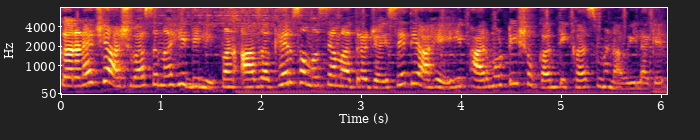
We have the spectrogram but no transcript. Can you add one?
करण्याची आश्वासनही दिली पण आज अखेर समस्या मात्र जैसे ती आहे ही फार मोठी शोकांतिकाच म्हणावी लागेल.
